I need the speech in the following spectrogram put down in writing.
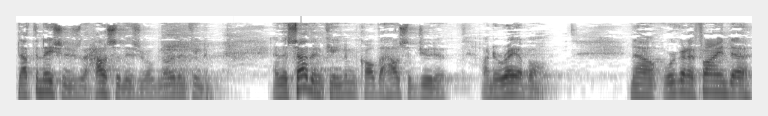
Not the nation Israel, the house of Israel, the northern kingdom. And the southern kingdom called the house of Judah under Rehoboam. Now, we're going to find uh,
